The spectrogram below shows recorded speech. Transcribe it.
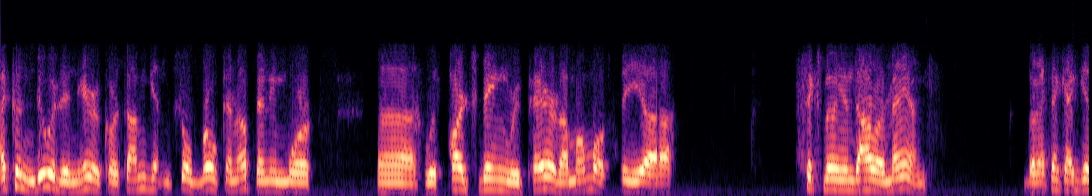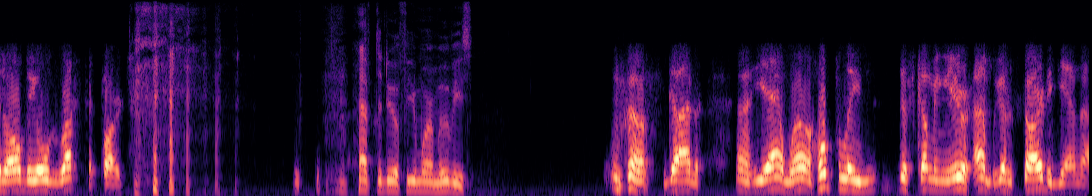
I couldn't do it in here. Of course, I'm getting so broken up anymore uh, with parts being repaired. I'm almost the uh, six million dollar man, but I think I get all the old rusted parts. Have to do a few more movies. Well, God, uh, yeah. Well, hopefully this coming year I'm going to start again. Uh,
